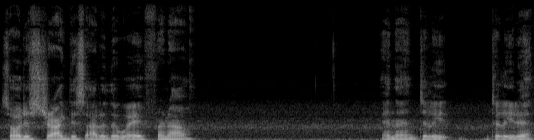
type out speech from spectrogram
So I'll just drag this out of the way for now. And then delete delete it.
